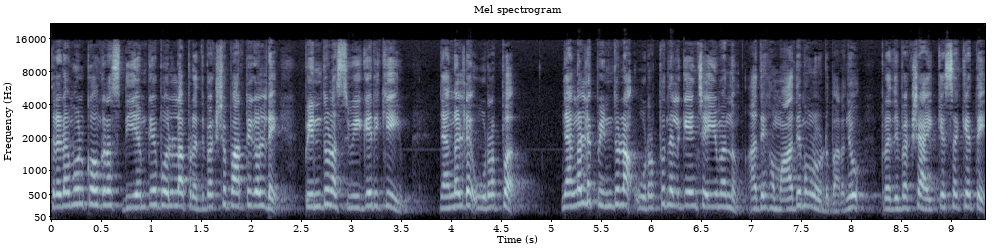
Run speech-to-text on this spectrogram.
തൃണമൂൽ കോൺഗ്രസ് ഡി പോലുള്ള പ്രതിപക്ഷ പാർട്ടികളുടെ പിന്തുണ സ്വീകരിക്കുകയും ഞങ്ങളുടെ ഉറപ്പ് ഞങ്ങളുടെ പിന്തുണ ഉറപ്പു നൽകുകയും ചെയ്യുമെന്നും അദ്ദേഹം മാധ്യമങ്ങളോട് പറഞ്ഞു. പ്രതിപക്ഷ ഐക്യസഖ്യത്തെ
